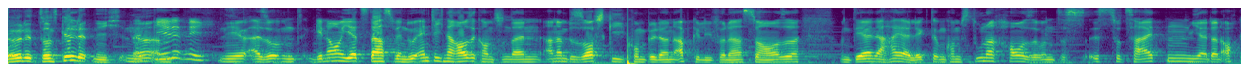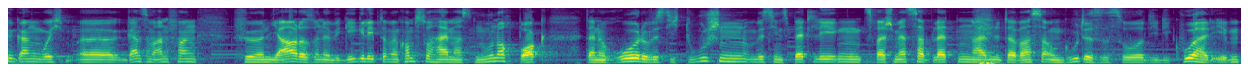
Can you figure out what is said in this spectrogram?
ne, sonst gilt das nicht. Ne? Das gilt Ähm, nicht. Nee, also und genau jetzt das, wenn du endlich nach Hause kommst und deinen anderen Besowski-Kumpel dann abgeliefert hast zu Hause und der in der Haie liegt, dann kommst du nach Hause und das ist zu Zeiten mir dann auch gegangen, wo ich äh, ganz am Anfang für ein Jahr oder so in der WG gelebt habe, dann kommst du heim, hast nur noch Bock, deine Ruhe, du willst dich duschen, willst dich ins Bett legen, zwei Schmerztabletten, einen halben Liter Wasser und gut, das ist so die, die Kur halt eben.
